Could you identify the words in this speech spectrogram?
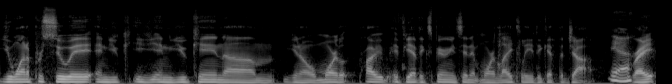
you want to pursue it and you and you can um you know more probably if you have experience in it more likely to get the job. Yeah. Right?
